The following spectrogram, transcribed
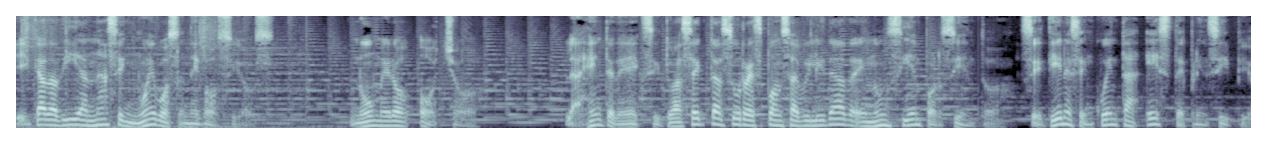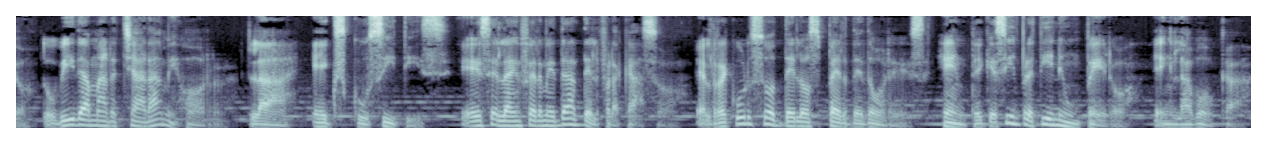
y cada día nacen nuevos negocios. Número 8. La gente de éxito acepta su responsabilidad en un 100%. Si tienes en cuenta este principio, tu vida marchará mejor. La excusitis es la enfermedad del fracaso, el recurso de los perdedores, gente que siempre tiene un pero en la boca.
